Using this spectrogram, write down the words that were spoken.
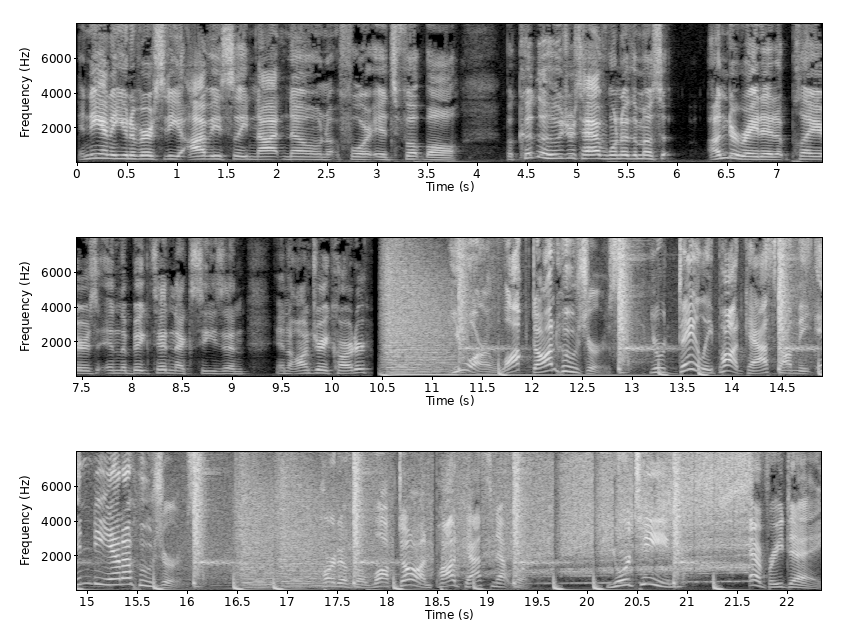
Indiana University, obviously not known for its football, but could the Hoosiers have one of the most underrated players in the Big Ten next season in Andre Carter? You are Locked On Hoosiers, your daily podcast on the Indiana Hoosiers. Part of the Locked On Podcast Network. Your team every day.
